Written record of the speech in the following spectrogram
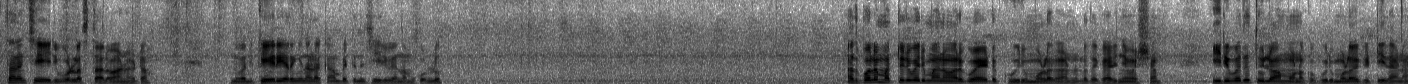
സ്ഥലം ചേരുവുള്ള സ്ഥലമാണ് കേട്ടോ. എന്ന് പറഞ്ഞ് കയറി ഇറങ്ങി നടക്കാൻ പറ്റുന്ന ചേരുവേ നമുക്കുള്ളൂ. അതുപോലെ മറ്റൊരു വരുമാന മാർഗമായിട്ട് കുരുമുളകാണുള്ളത് കഴിഞ്ഞ വർഷം ഇരുപത് തുലാം ഉണക്ക കുരുമുളക് കിട്ടിയതാണ്.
